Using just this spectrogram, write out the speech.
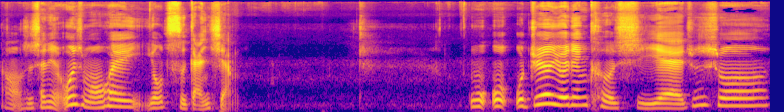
哦，是身体，为什么会有此感想？我我我觉得有点可惜耶，就是说，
